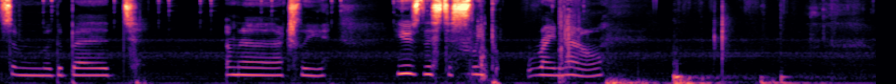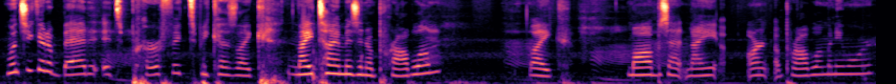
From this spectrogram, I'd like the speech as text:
some of the bed. I'm gonna actually use this to sleep right now. Once you get a bed, it's perfect because like nighttime isn't a problem. Like mobs at night aren't a problem anymore.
